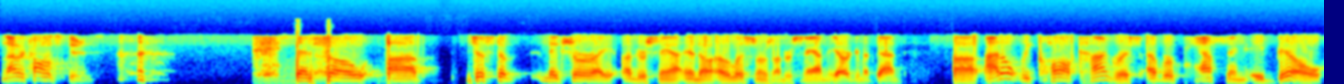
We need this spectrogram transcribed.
not our college students. and so, uh, just to make sure I understand and uh, our listeners understand the argument, then, uh, I don't recall Congress ever passing a bill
